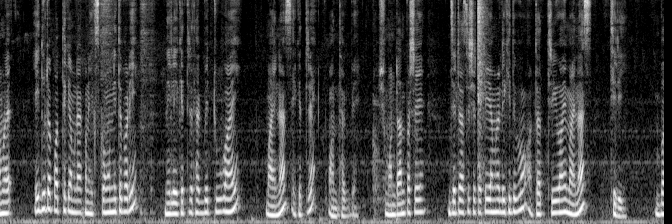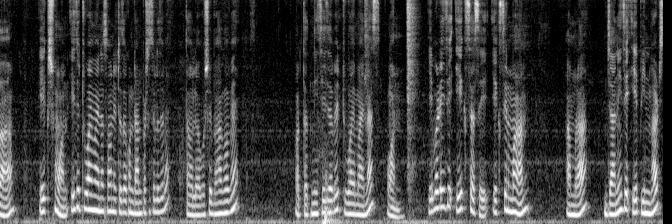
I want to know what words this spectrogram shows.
আমরা এই দুটো পদ থেকে আমরা এখন এক্স কমন নিতে পারি, নিলে এক্ষেত্রে থাকবে টু ওয়াই মাইনাস, এক্ষেত্রে ওয়ান থাকবে। সমান ডান পাশে যেটা আছে সেটাকেই আমরা লিখে দেবো, অর্থাৎ থ্রি ওয়াই মাইনাস থ্রি। বা এক্স সমান, এই যে টু ওয়াই মাইনাস ওয়ান, এটা যখন ডান পাশে চলে যাবে, তাহলে অবশ্যই ভাগ হবে। অর্থাৎ নিচে যাবে টু ওয়াই মাইনাস ওয়ান এবার এই যে এক্স আছে এক্সের মান আমরা জানি যে এফ ইনভার্স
